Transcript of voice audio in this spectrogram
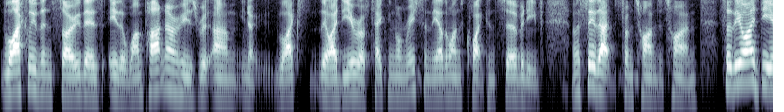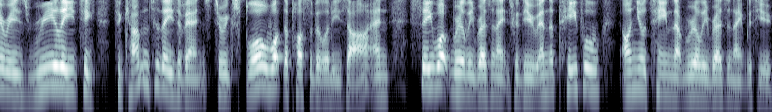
likely than so, there's either one partner who's um, you know likes the idea of taking on risks, and the other one's quite conservative. And I see that from time to time. So the idea is really to to come to these events to explore what the possibilities are and see what really resonates with you and the people on your team that really resonate with you.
